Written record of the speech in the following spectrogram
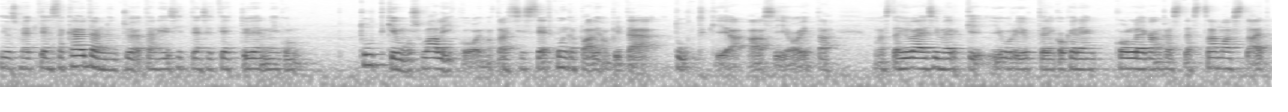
jos miettii sitä käytännön työtä, niin sitten se tiettyjen niin kuin tutkimusvalikoima, tai siis se, että kuinka paljon pitää tutkia asioita. Mielestäni hyvä esimerkki, juuri juttelin kokeneen kollegan kanssa tästä samasta, että,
